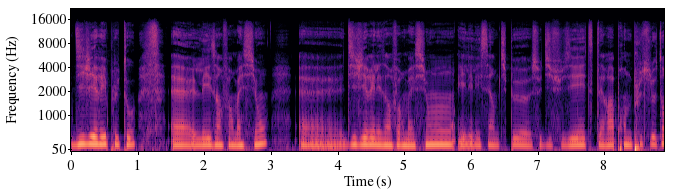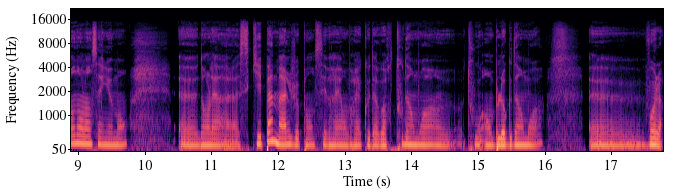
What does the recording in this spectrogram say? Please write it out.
digérer plutôt les informations. Euh, digérer les informations et les laisser un petit peu euh, se diffuser, etc. Prendre plus le temps dans l'enseignement. Euh, dans la... Ce qui est pas mal, je pense, c'est vrai, en vrai, que d'avoir tout d'un mois, tout en bloc d'un mois. voilà.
